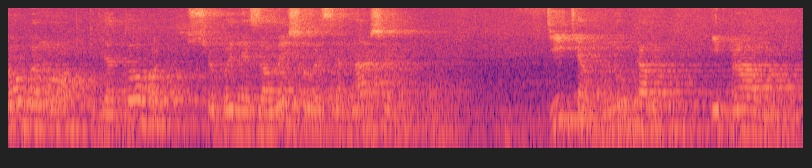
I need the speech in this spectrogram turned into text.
робимо для того, щоб не залишилося нашим дітям, внукам і правнукам.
